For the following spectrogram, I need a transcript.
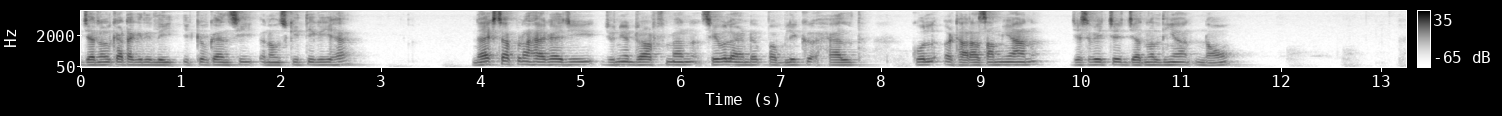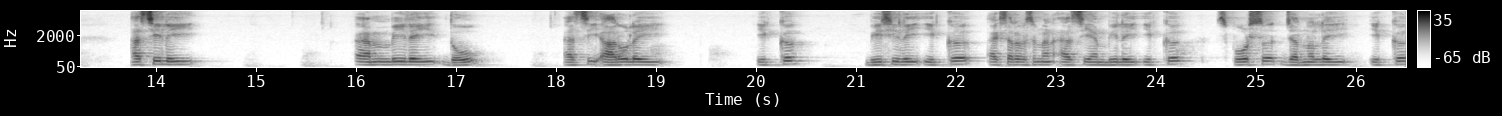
ਜਨਰਲ ਕੈਟਾਗਰੀ ਲਈ ਇੱਕ ਵੈਕੈਂਸੀ ਅਨਾਉਂਸ ਕੀਤੀ ਗਈ ਹੈ। ਨੈਕਸਟ ਆਪਣਾ ਹੈਗਾ ਜੀ junior draftsman civil and public health ਕੁੱਲ 18 ਅਸਾਮੀਆਂ ਹਨ, ਜਿਸ ਵਿੱਚ ਜਰਨਲ ਦੀਆਂ 9 ਐਸਸੀ ਲਈ ਐਮਬੀ ਲਈ 2 ਐਸਸੀ ਆਰਓ ਲਈ 1 ਬੀਸੀ ਲਈ 1 ਐਕਸ ਸਰਵਿਸਮੈਨ ਐਸਸੀ ਐਮਬੀ ਲਈ 1 ਸਪੋਰਟਸ ਜਰਨਲ ਲਈ 1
